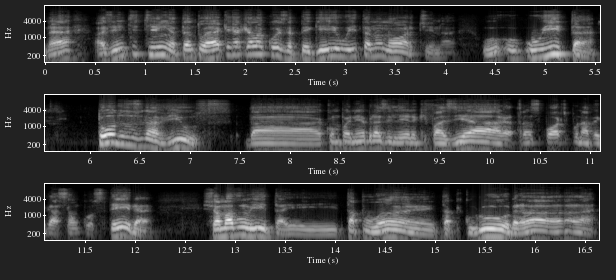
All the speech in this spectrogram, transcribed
Né? A gente tinha, tanto é que é aquela coisa, peguei o ITA no norte. Né? O, o, o ITA, todos os navios da Companhia Brasileira que fazia transporte por navegação costeira chamavam ITA, Itapuã, Itapicuru, blá, blá, blá.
